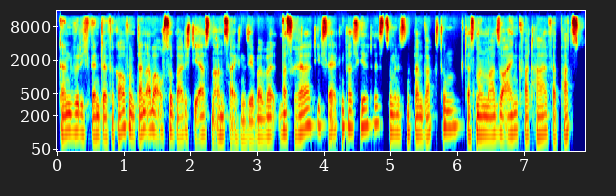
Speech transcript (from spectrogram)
dann würde ich eventuell verkaufen und dann aber auch, sobald ich die ersten Anzeichen sehe. Weil was relativ selten passiert ist, zumindest beim Wachstum, dass man mal so ein Quartal verpatzt,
